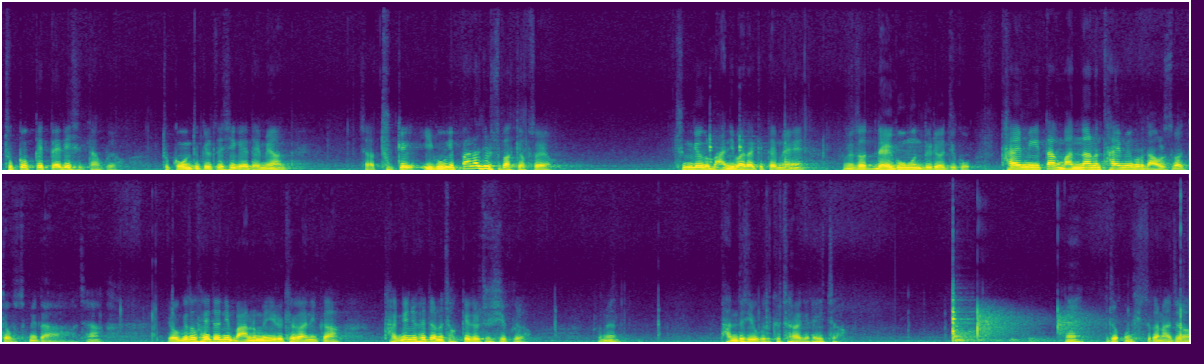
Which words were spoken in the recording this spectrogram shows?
두껍게 때리신다고요. 두꺼운 두께를 쓰시게 되면 자 두께 이 공이 빨라질 수밖에 없어요. 충격을 많이 받았기 때문에 그러면서 내공은 느려지고 타이밍이 딱 만나는 타이밍으로 나올 수밖에 없습니다. 자 여기서 회전이 많으면 이렇게 가니까 당연히 회전은 적게들 주시고요. 그러면 반드시 여기서 교차하게 돼 있죠. 네, 무조건 키스가 나죠.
